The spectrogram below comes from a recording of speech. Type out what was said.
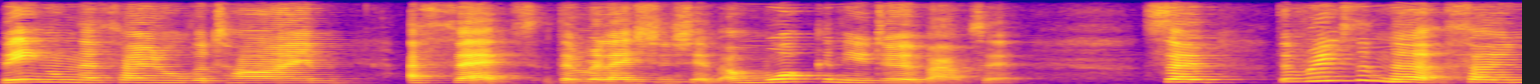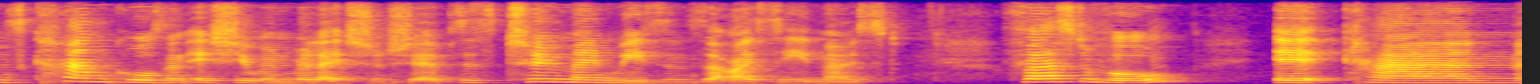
being on their phone all the time, affect the relationship? And what can you do about it? So the reason that phones can cause an issue in relationships is two main reasons that I see most. First of all, it can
